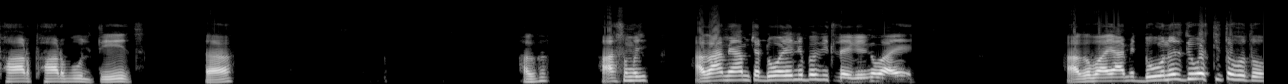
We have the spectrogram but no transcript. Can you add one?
फाड फाड बोलतीच. हा अग असं म्हणजे अगं आम्ही आमच्या डोळ्याने बघितलंय गे ग बाय अगं बाय आम्ही दोनच दिवस तिथं होतो.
